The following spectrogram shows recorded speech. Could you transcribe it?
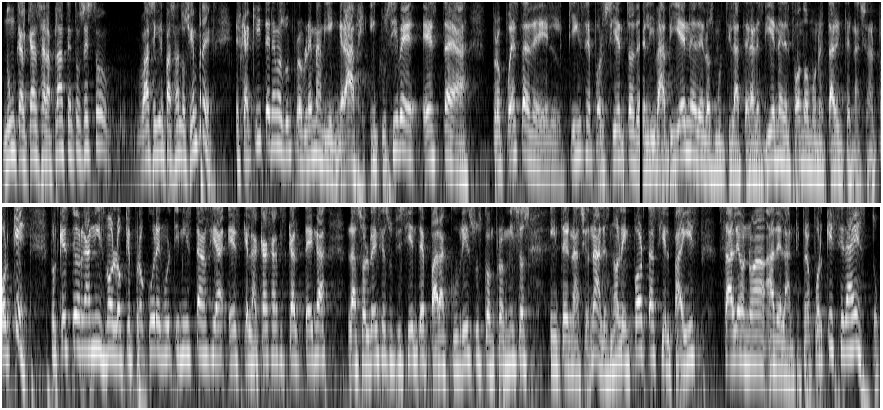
nunca alcanza la plata, entonces esto va a seguir pasando siempre. Es que aquí tenemos un problema bien grave, inclusive esta propuesta del 15% del IVA viene de los multilaterales, viene del Fondo Monetario Internacional. ¿Por qué? Porque este organismo lo que procura en última instancia es que la caja fiscal tenga la solvencia suficiente para cubrir sus compromisos internacionales. No le importa si el país sale o no adelante. Pero ¿por qué se da esto?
